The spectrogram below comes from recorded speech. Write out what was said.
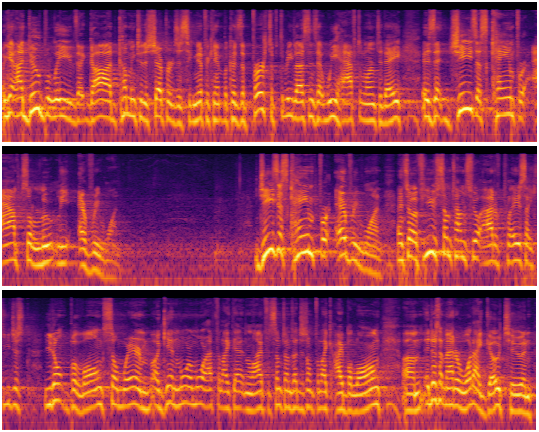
Again, I do believe that God coming to the shepherds is significant because the first of three lessons that we have to learn today is that Jesus came for absolutely everyone. Jesus came for everyone. And so if you sometimes feel out of place, like you just you don't belong somewhere. And again, more and more, I feel like that in life. And sometimes I just don't feel like I belong. Um, it doesn't matter what I go to. And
